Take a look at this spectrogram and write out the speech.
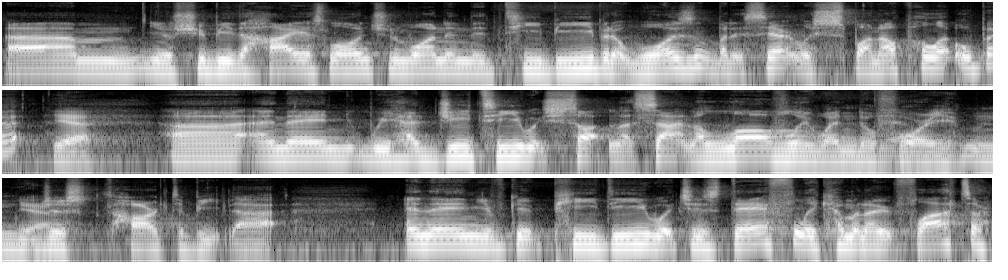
um, you know, should be the highest launching one in the TB, but it wasn't. But it certainly spun up a little bit. Yeah. Uh, and then we had GT, which sat, sat in a lovely window for you, and Yeah. just hard to beat that. And then you've got PD, which is definitely coming out flatter.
